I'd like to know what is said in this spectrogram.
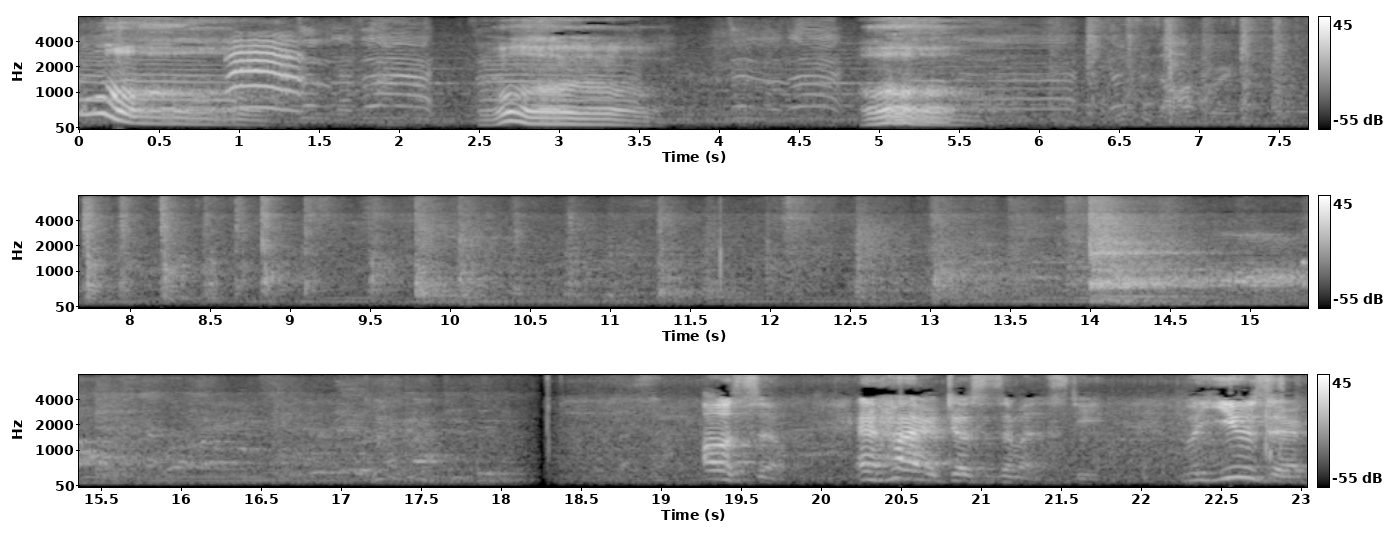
Oh. Oh. oh. Also, at higher doses of LSD, the user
